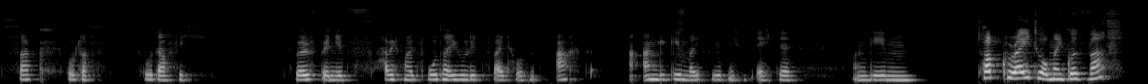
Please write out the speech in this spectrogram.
zack, so dass, so dass ich 12 bin. Jetzt habe ich mal 2. Juli 2008 angegeben, weil ich will jetzt nicht das echte angeben. Top Creator, oh mein Gott, was?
